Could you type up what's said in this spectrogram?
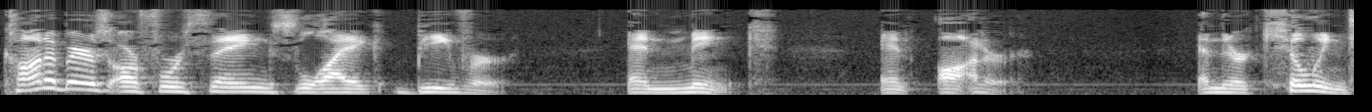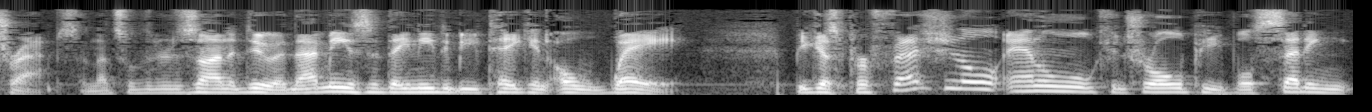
Conibears are for things like beaver and mink and otter. And they're killing traps, and that's what they're designed to do. And that means that they need to be taken away. Because professional animal control people setting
